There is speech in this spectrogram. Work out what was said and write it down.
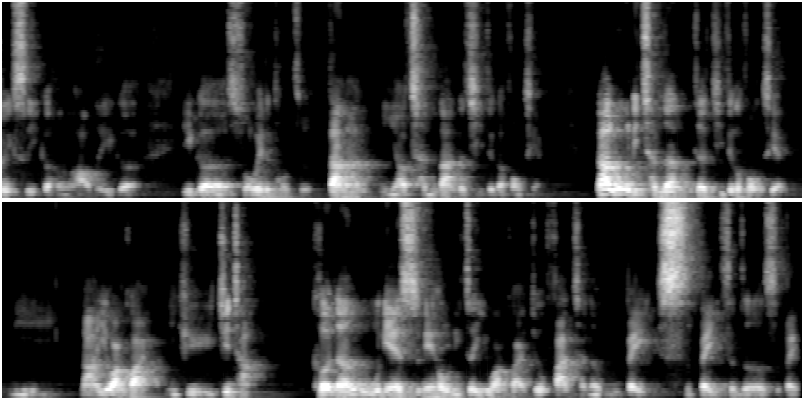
对是一个很好的一个一个所谓的投资。当然，你要承担得起这个风险。那如果你承担得起这个风险，你拿一万块，你去进场，可能五年、十年后，你这一万块就翻成了五倍、十倍，甚至二十倍，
